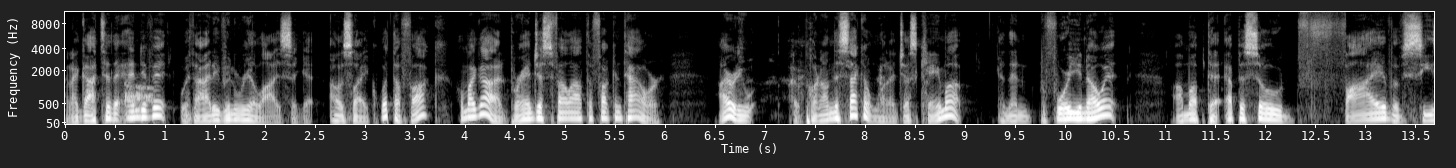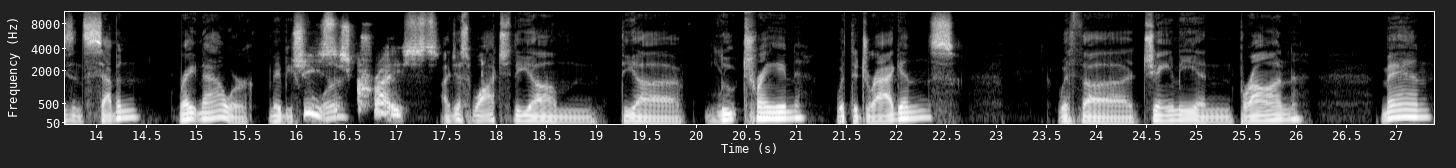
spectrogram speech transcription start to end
and I got to the end of it without even realizing it. I was like, "What the fuck? Oh my god, Bran just fell out the fucking tower." I already I put on the second one. It just came up, and then before you know it, I'm up to episode five of season seven right now, or maybe four. Jesus Christ. I just watched the um the uh loot train with the dragons with uh Jaime and Bronn. Man,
